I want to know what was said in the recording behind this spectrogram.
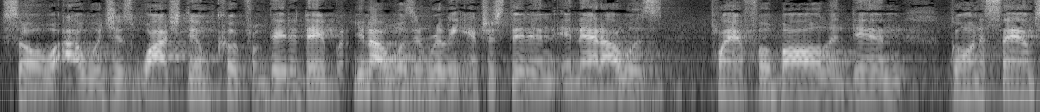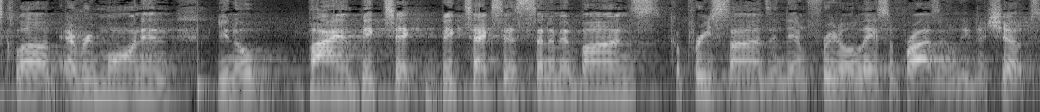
So I would just watch them cook from day to day. But you know, I wasn't really interested in, in that. I was playing football and then going to Sam's Club every morning. You know, buying Big, Te- Big Texas cinnamon buns, Capri Suns, and then Frito Lay, surprisingly, the chips,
